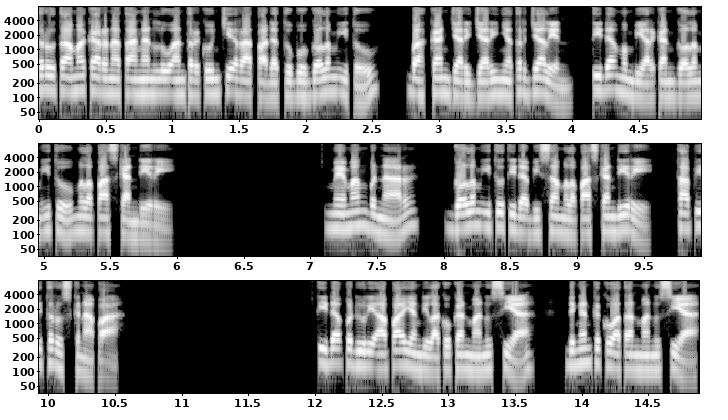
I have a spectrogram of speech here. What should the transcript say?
Terutama karena tangan Luan terkunci erat pada tubuh golem itu, bahkan jari-jarinya terjalin, tidak membiarkan golem itu melepaskan diri. Memang benar, golem itu tidak bisa melepaskan diri, tapi terus kenapa? Tidak peduli apa yang dilakukan manusia, dengan kekuatan manusia,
